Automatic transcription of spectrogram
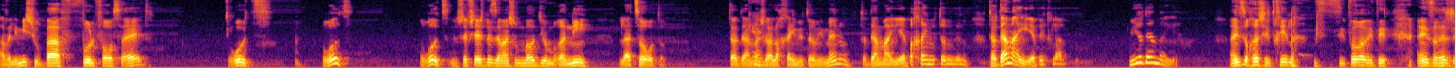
אבל אם מישהו בא full force ahead, רוץ, רוץ, רוץ. אני חושב שיש בזה משהו מאוד יומרני לעצור אותו. אתה יודע כן. משהו על החיים יותר ממנו? אתה יודע מה יהיה בחיים יותר ממנו? אתה יודע מה יהיה בכלל? מי יודע מה יהיה? אני זוכר שהתחיל, סיפור אמיתי, אני זוכר ש-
